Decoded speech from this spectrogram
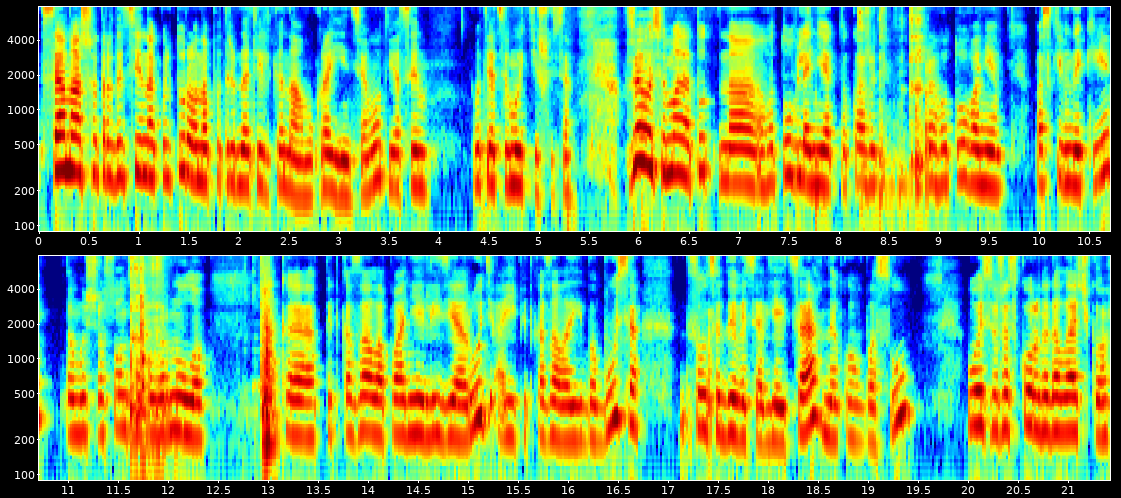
Вся наша традиційна культура вона потрібна тільки нам, українцям. От я цим. От я цьому і тішуся. Вже ось у мене тут наготовлені, як то кажуть, приготовані пасківники, тому що сонце повернуло, як е, підказала пані Лідія Рудь, а їй підказала її бабуся. Сонце дивиться в яйце, не в ковбасу. Ось уже скоро недалечко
